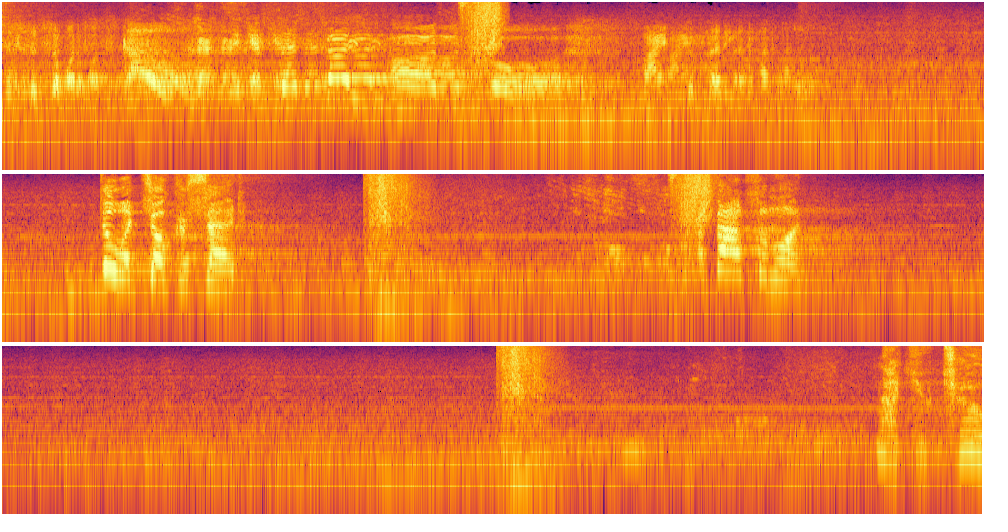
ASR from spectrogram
Someone guess that's nice hard score. Find the bloody tunnel. Do what Joker said! I found someone! Not you too!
